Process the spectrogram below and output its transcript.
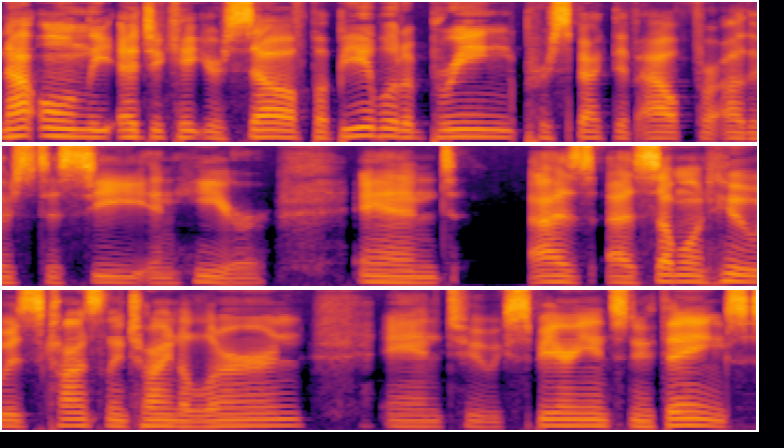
not only educate yourself but be able to bring perspective out for others to see and hear. And as as someone who is constantly trying to learn and to experience new things,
